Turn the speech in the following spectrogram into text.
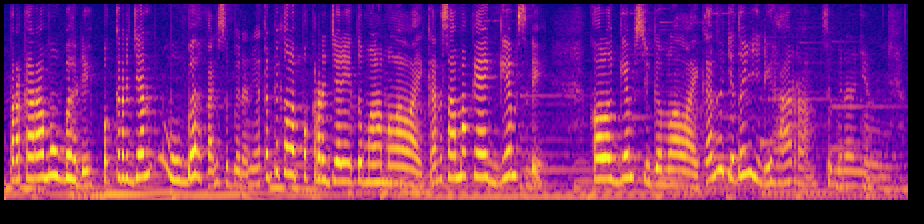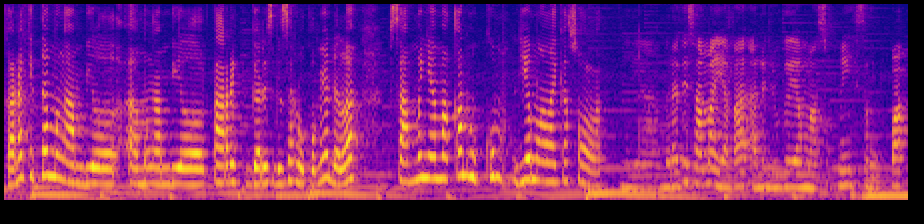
perkara mubah deh pekerjaan pun mubah kan sebenarnya tapi kalau pekerjaan itu malah melalaikan sama kayak games deh kalau games juga melalaikan tuh jatuhnya jadi haram sebenarnya karena kita mengambil eh, mengambil tarik garis besar hukumnya adalah sa- menyamakan hukum dia melalaikan sholat Iya, berarti sama ya kak. Ada juga yang masuk nih serupa.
